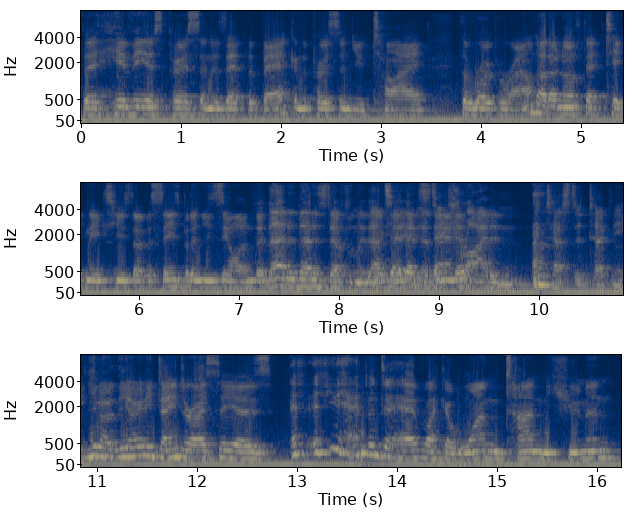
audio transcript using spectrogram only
the heaviest person is at the back and the person you tie the rope around. I don't know if that technique's used overseas, but in New Zealand, that's That that is definitely that's Okay, a that's that's a tried and tested technique. you know, the only danger I see is if, if you happen to have like a one ton human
